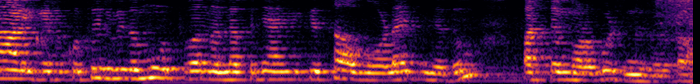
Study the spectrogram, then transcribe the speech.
നാളികേരക്കൊത്ത് ഒരുവിധം മൂത്ത് വന്നിട്ടുണ്ട്. അപ്പൊ ഞാൻ എനിക്ക് സവോള അരിഞ്ഞതും പച്ചമുളക് ഇടുന്നത് കേട്ടോ.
